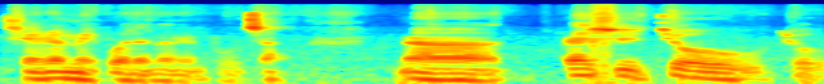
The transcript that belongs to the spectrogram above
前任美国的能源部长。那但是就就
